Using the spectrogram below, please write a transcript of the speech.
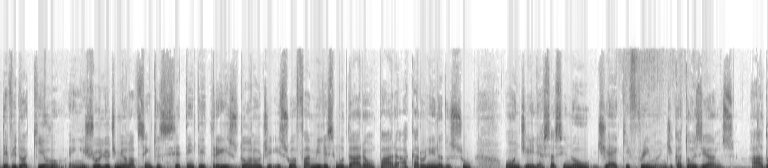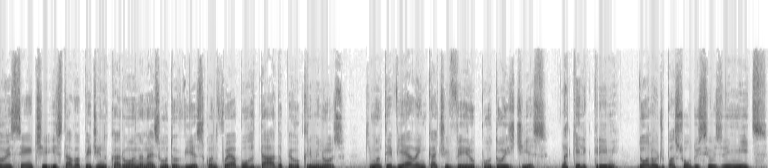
Devido àquilo, em julho de 1973, Donald e sua família se mudaram para a Carolina do Sul, onde ele assassinou Jack Freeman, de 14 anos. A adolescente estava pedindo carona nas rodovias quando foi abordada pelo criminoso, que manteve ela em cativeiro por dois dias. Naquele crime, Donald passou dos seus limites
